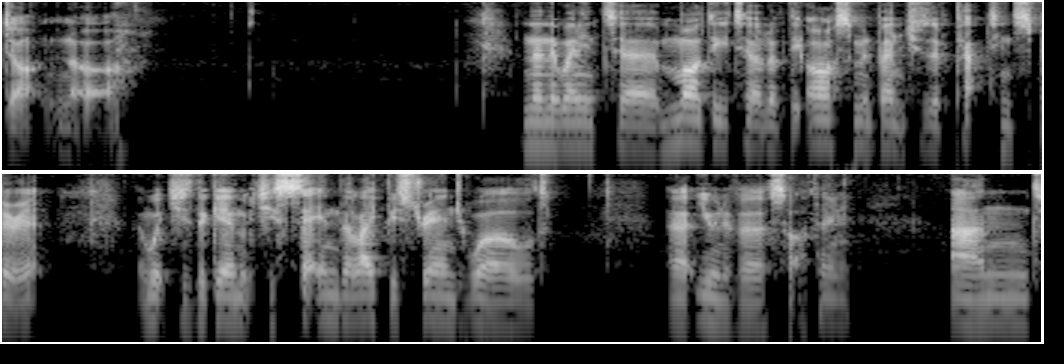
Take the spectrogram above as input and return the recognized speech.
don't know. And then they went into more detail of the awesome adventures of Captain Spirit, which is the game which is set in the Life is Strange world, uh, universe sort of thing. And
